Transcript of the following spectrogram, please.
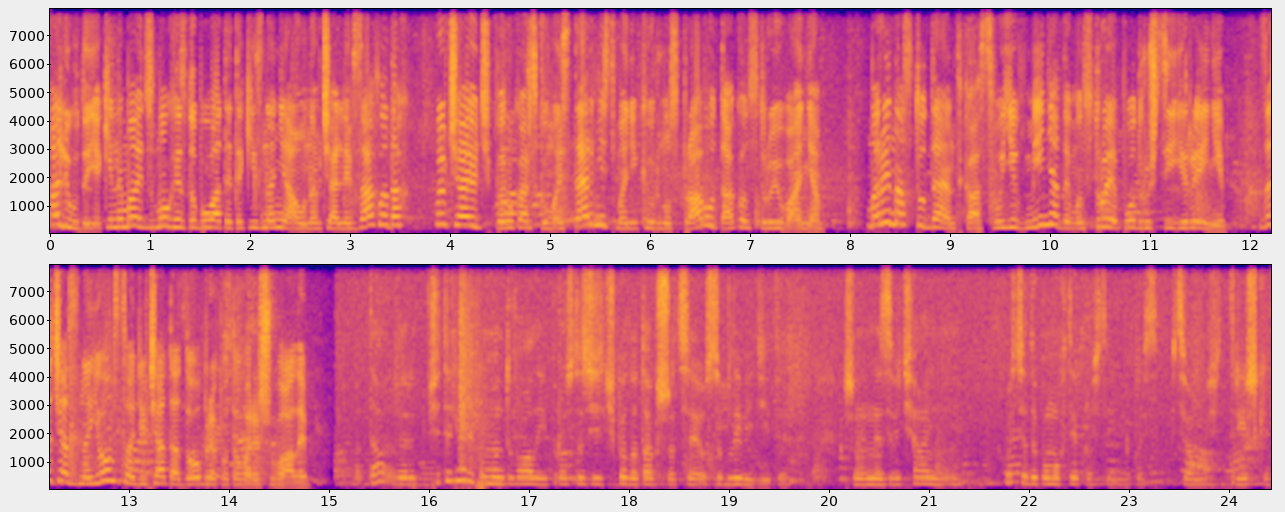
а люди, які не мають змоги здобувати такі знання у навчальних закладах, вивчають перукарську майстерність, манікюрну справу та конструювання. Марина студентка. Свої вміння демонструє подружці Ірині. За час знайомства дівчата добре потоваришували. Да, вчителі рекомендували і просто зачепило так, що це особливі діти, що вони незвичайні. Хочеться допомогти просто їм якось в цьому трішки.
